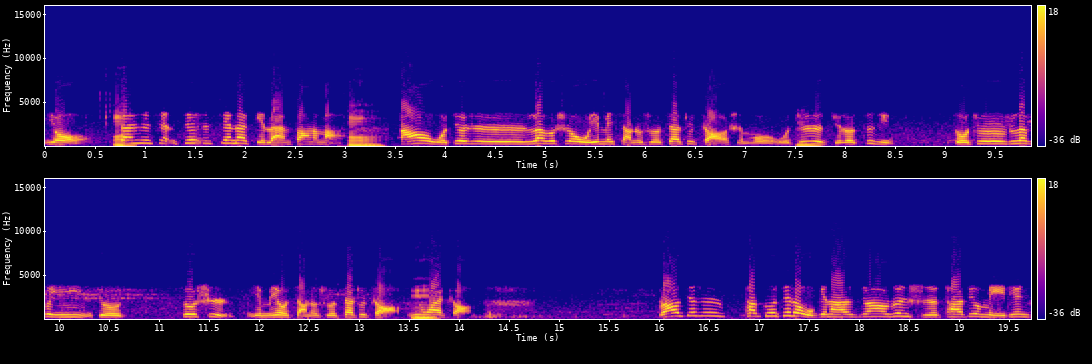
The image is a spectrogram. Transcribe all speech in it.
有，啊但是现就是现在给男方了嘛。哦，然后我就是那个时候我也没想着说再去找什么，我就是觉得自己走出那个阴影就做事，也没有想着说再去找另外找。然后就是他哥介绍我跟他这样认识，他就每天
